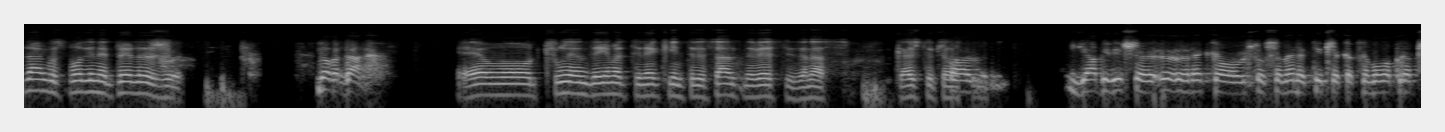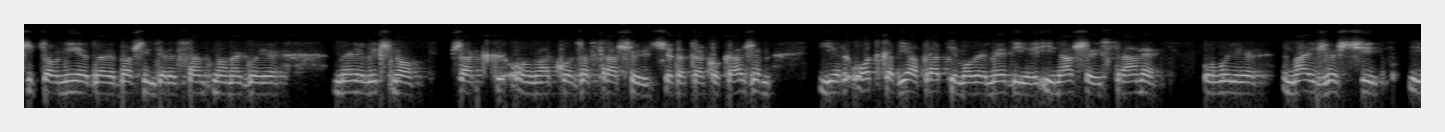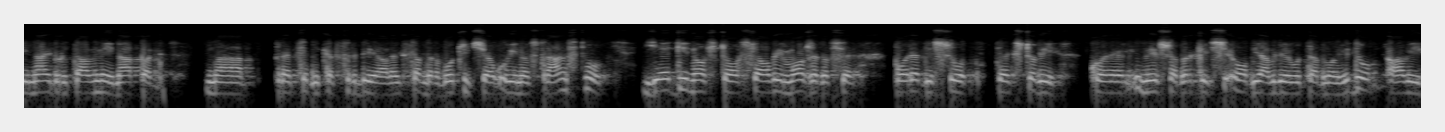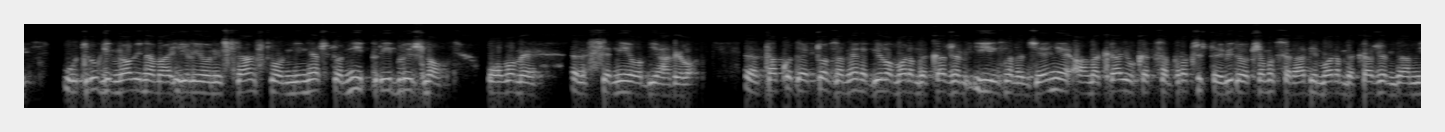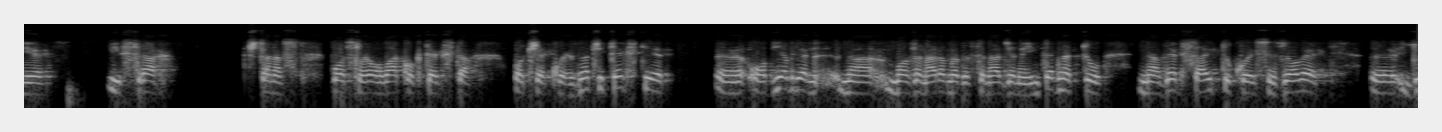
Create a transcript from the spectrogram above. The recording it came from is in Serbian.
dan gospodine Predraže. Dobar dan. Evo, čujem da imate neke interesantne vesti za nas. Kažete čemu? Pa, ja bi više e, rekao što se mene tiče kad sam ovo pročitao nije da je baš interesantno, nego je meni lično čak ovako zastrašujuće da tako kažem, jer otkad ja pratim ove medije i naše i strane, ovo je najžešći i najbrutalniji napad na predsednika Srbije Aleksandra Vučića u inostranstvu. Jedino što sa ovim može da se poredi su tekstovi koje Miša Brkić objavljuje u tabloidu, ali u drugim novinama ili u inostranstvu ni nešto ni približno ovome e, se nije objavilo. E, tako da je to za mene bilo, moram da kažem, i iznenađenje, ali na kraju kad sam pročitao i video o čemu se radi, moram da kažem da mi je i strah šta nas posle ovakvog teksta očekuje. Znači, tekst je e, objavljen na, može naravno da se nađe na internetu, na web sajtu koji se zove e,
